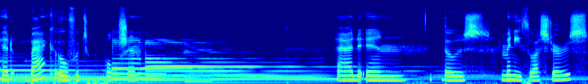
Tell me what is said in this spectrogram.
head back over to propulsion. Add in those mini thrusters.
